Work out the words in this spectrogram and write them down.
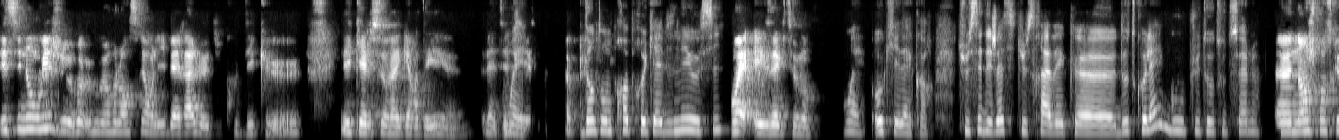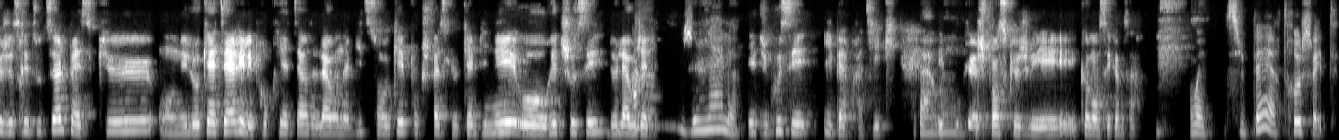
Et sinon, oui, je re me relancerai en libéral, du coup, dès que dès qu'elle sera gardée, la Ouais. 2e. Hop. Dans ton propre cabinet aussi? Ouais, exactement. Ouais, OK, d'accord. Tu sais déjà si tu seras avec, heu, d'autres collègues ou plutôt toute seule? Heu, non, je pense que je serai toute seule parce qu'on est locataires et les propriétaires de là où on habite sont OK pour que je fasse le cabinet au rez-de-chaussée de là où Ah! j'habite. Génial. Et du coup, c'est hyper pratique. Bah, Et donc heu, je pense que je vais commencer comme ça. Ouais, super, trop chouette.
